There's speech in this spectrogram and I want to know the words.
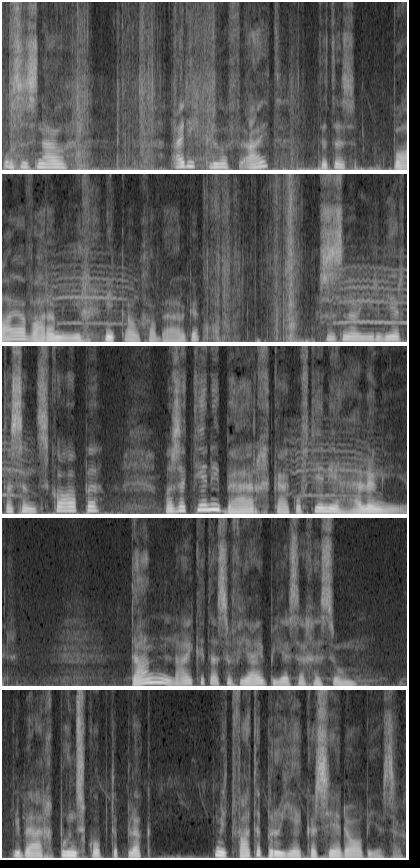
Ons is nou uit die kloof uit. Dit is baie warm hier in die Kougaberge. Ons is nou hier weer tussen skape. Maar as ek teen die berg kyk of teen die helling hier, dan lyk dit asof jy besig is om die berg Poenskop te pluk. Met watter projek is jy daar besig?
